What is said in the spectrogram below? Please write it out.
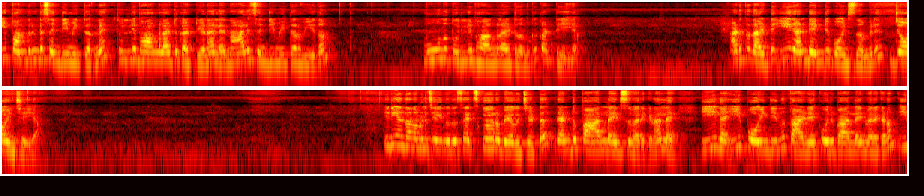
ഈ പന്ത്രണ്ട് സെന്റിമീറ്ററിനെ തുല്യ ഭാഗങ്ങളായിട്ട് കട്ട് ചെയ്യണം അല്ലെ? നാല് സെന്റിമീറ്റർ വീതം മൂന്ന് തുല്യ ഭാഗങ്ങളായിട്ട് നമുക്ക് കട്ട് ചെയ്യാം. അടുത്തതായിട്ട് ഈ രണ്ട് എൻഡ് പോയിന്റ്സ് തമ്മിൽ ജോയിൻ ചെയ്യാം. ഇനി എന്താ നമ്മൾ ചെയ്യുന്നത്? സെറ്റ് സ്ക്വയർ ഉപയോഗിച്ചിട്ട് രണ്ട് പാർ ലൈൻസ് വരയ്ക്കണം അല്ലേ? ഈ ഈ പോയിന്റിൽ നിന്ന് താഴേക്ക് ഒരു പാർ ലൈൻ വരയ്ക്കണം ഈ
